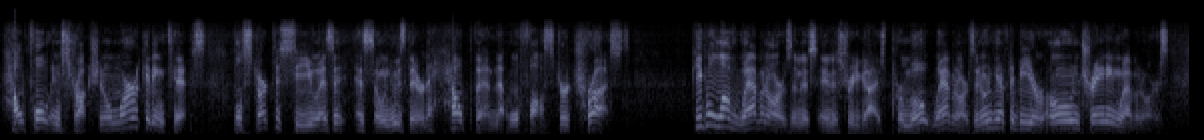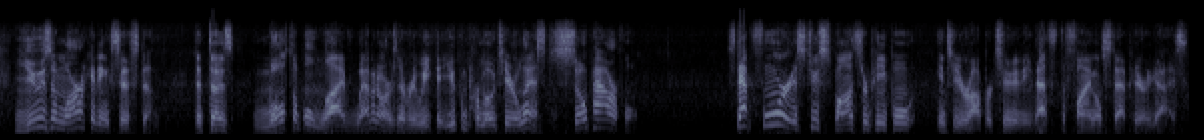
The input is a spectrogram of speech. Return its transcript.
helpful instructional marketing tips. They'll start to see you as, a, as someone who's there to help them. That will foster trust. People love webinars in this industry, guys. Promote webinars. They don't even have to be your own training webinars. Use a marketing system that does multiple live webinars every week that you can promote to your list. So powerful. Step four is to sponsor people into your opportunity. That's the final step here, guys.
